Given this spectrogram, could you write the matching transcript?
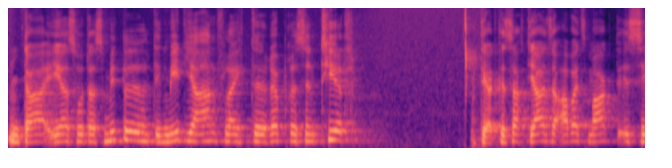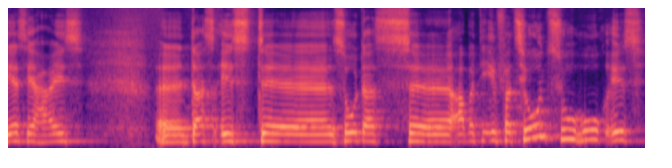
da eher so das Mittel, den Median vielleicht äh, repräsentiert. Der hat gesagt, ja, der Arbeitsmarkt ist sehr, sehr heiß. Äh, das ist äh, so, dass äh, aber die Inflation zu hoch ist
